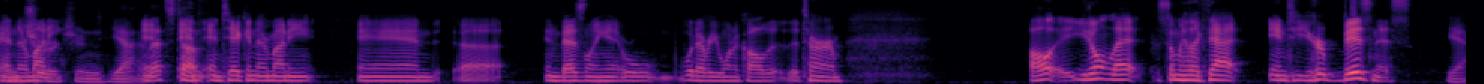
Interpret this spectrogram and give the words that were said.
and, their money. And, yeah, and and, that's tough. and, and taking their money and uh, embezzling it or whatever you want to call the, the term. All you don't let somebody like that into your business. yeah,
